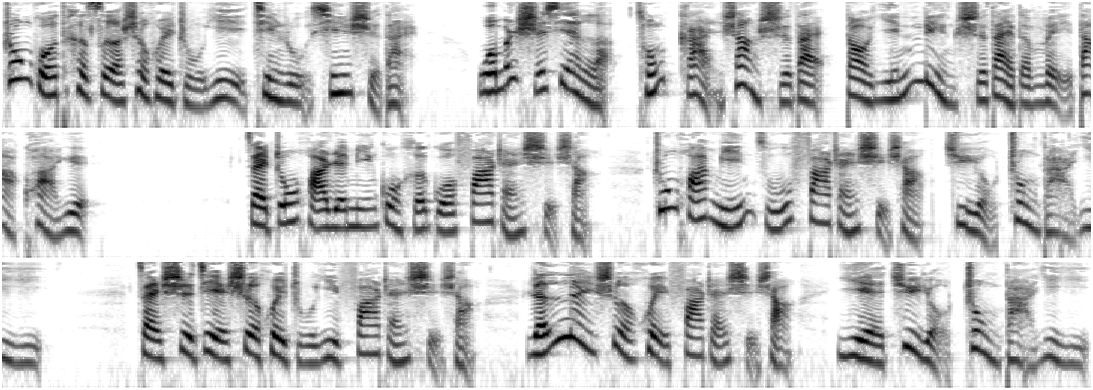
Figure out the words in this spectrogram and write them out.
中国特色社会主义进入新时代，我们实现了从赶上时代到引领时代的伟大跨越。在中华人民共和国发展史上，中华民族发展史上具有重大意义；在世界社会主义发展史上，人类社会发展史上也具有重大意义。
